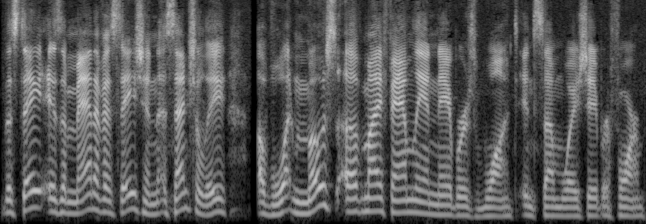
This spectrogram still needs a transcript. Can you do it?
The state is a manifestation, essentially, of what most of my family and neighbors want in some way, shape, or form.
